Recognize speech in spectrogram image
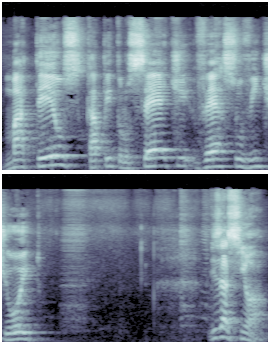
Mateus capítulo 7, verso 28. Diz assim, ó.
